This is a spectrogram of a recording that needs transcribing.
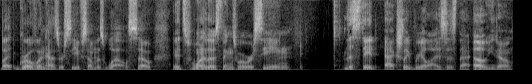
but Groveland has received some as well. So it's one of those things where we're seeing the state actually realizes that, oh, you know,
